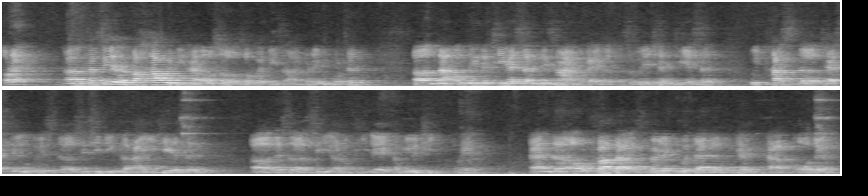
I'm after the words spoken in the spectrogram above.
All right. Uh, consider hardware design, also software design, very important. Uh, not only the TSN design, okay, association TSN, we pass the testing with the CCD, the IETSN, uh, there's a CLPA community, okay. And uh, our product is very good that we can have all the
